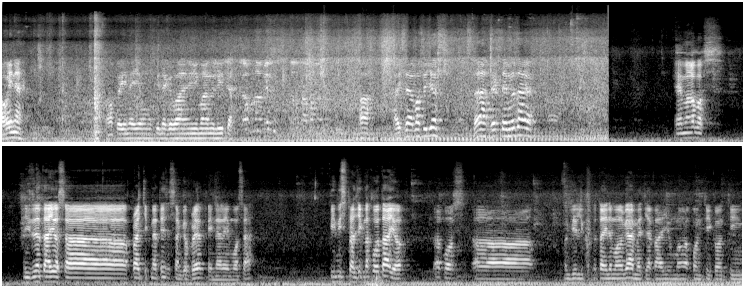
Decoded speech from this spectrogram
Okay na. Okay na yung pinagawa ni namin. Ah, ayos na boss Diyos. Tara, break time na tayo. Eh mga boss, dito na tayo sa project natin sa San Gabriel kay Nanay. Finish project na po tayo. Tapos, ah maglilipat na tayo ng mga gamit tsaka yung mga konti-konting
